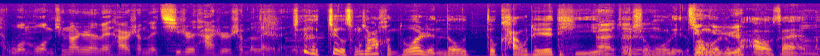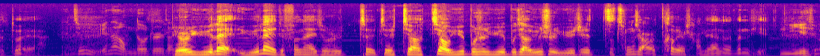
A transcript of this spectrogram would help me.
它我们我们平常认为它是什么类，其实它是什么类的？有没有这个这个从小很多人都都看过这些题，在哎对对对生物里的，鲸鱼包括什么奥赛的嗯，对。鲸鱼那我们都知道，比如鱼类，鱼类的分类就是这这叫叫鱼不是鱼，不叫鱼是鱼，这从小特别常见的问题。泥鳅，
